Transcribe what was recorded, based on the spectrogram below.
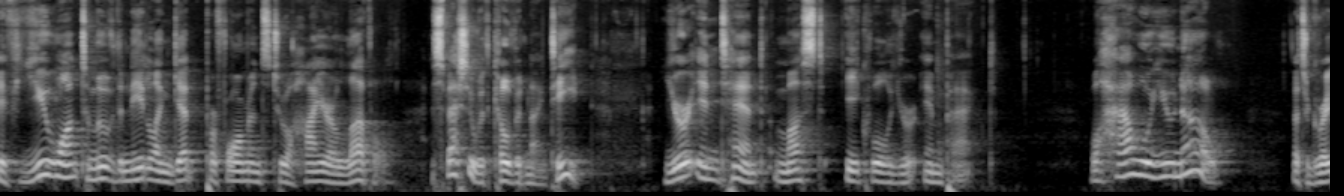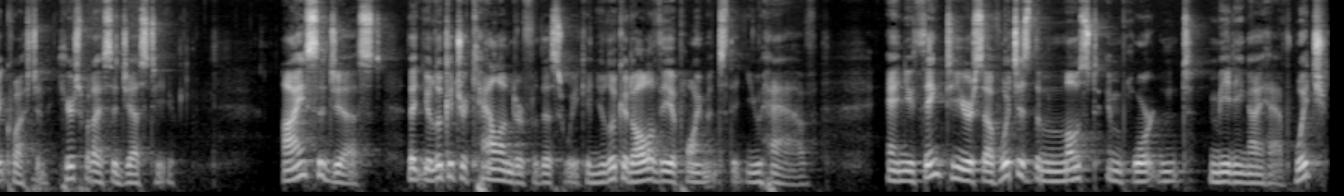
if you want to move the needle and get performance to a higher level, especially with COVID 19, your intent must equal your impact. Well, how will you know? That's a great question. Here's what I suggest to you I suggest that you look at your calendar for this week and you look at all of the appointments that you have and you think to yourself, which is the most important meeting I have? Which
